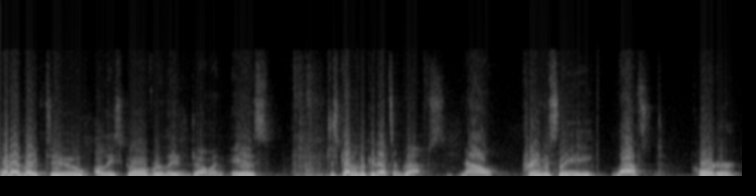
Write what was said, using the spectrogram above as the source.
what I'd like to at least go over, ladies and gentlemen, is just kind of looking at some graphs. Now, previously, last quarter,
